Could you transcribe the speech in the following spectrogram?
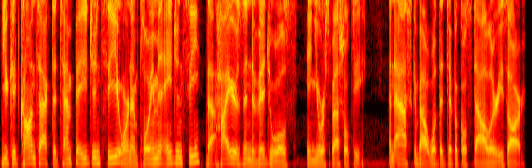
You could contact a temp agency or an employment agency that hires individuals in your specialty and ask about what the typical salaries are.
